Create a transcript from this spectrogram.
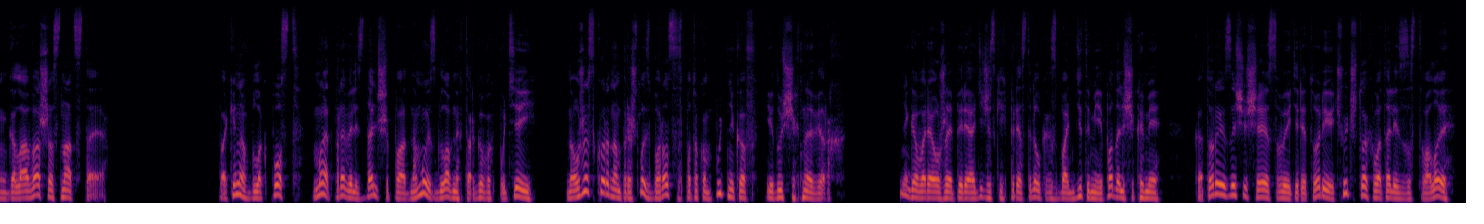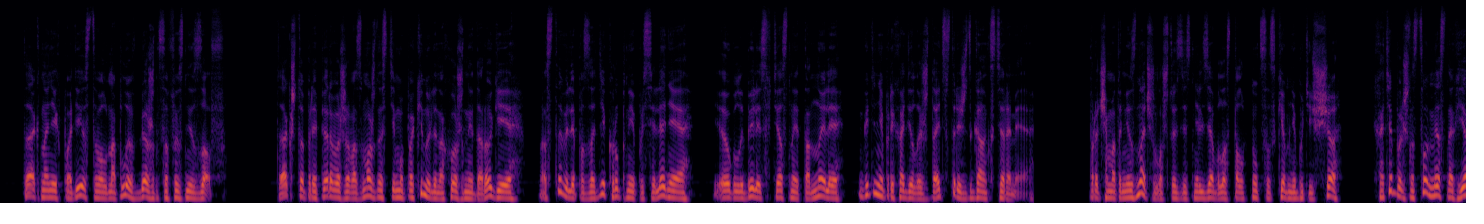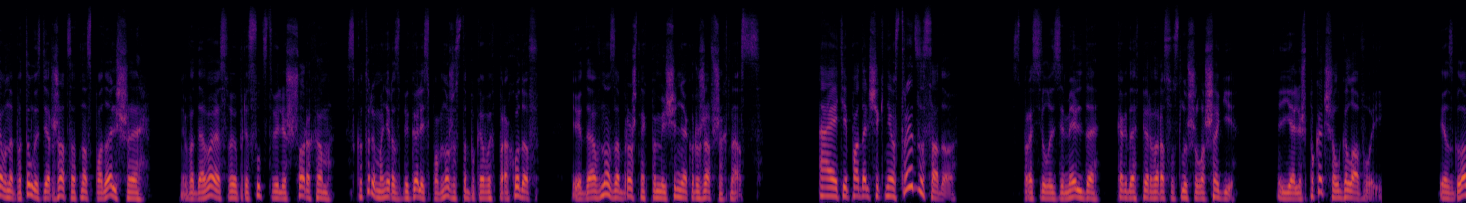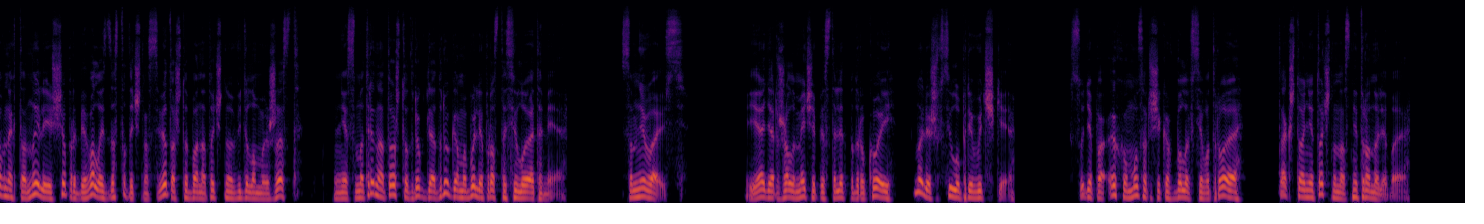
Глава 16. Покинув блокпост, мы отправились дальше по одному из главных торговых путей, но уже скоро нам пришлось бороться с потоком путников, идущих наверх. Не говоря уже о периодических перестрелках с бандитами и падальщиками, которые, защищая свои территории, чуть что хватались за стволы, так на них подействовал наплыв беженцев из низов. Так что при первой же возможности мы покинули нахоженные дороги, оставили позади крупные поселения и углубились в тесные тоннели, где не приходилось ждать встреч с гангстерами. Впрочем, это не значило, что здесь нельзя было столкнуться с кем-нибудь ещё, хотя большинство местных явно пыталось держаться от нас подальше, выдавая своё присутствие лишь шорохом, с которым они разбегались по множеству боковых проходов и давно заброшенных помещений, окружавших нас. «А эти падальщик не устроит засаду?» — спросила Земельда, когда в первый раз услышала шаги. Я лишь покачал головой. Из главных тоннелей еще пробивалось достаточно света, чтобы она точно увидела мой жест, несмотря на то, что друг для друга мы были просто силуэтами. Сомневаюсь. Я держал меч и пистолет под рукой, но лишь в силу привычки. Судя по эху, мусорщиков было всего трое, так что они точно нас не тронули бы.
